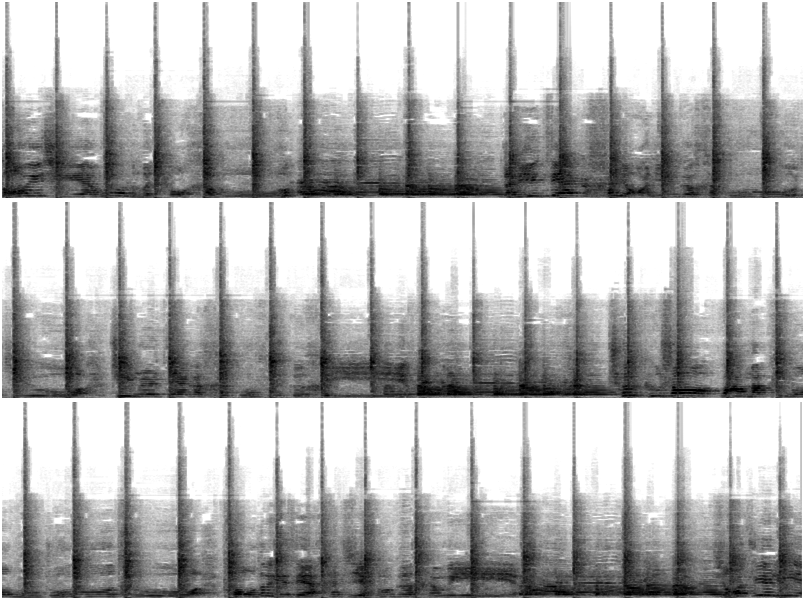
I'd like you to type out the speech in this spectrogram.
到以前我那么巧喝不上挂满皮毛母猪头，跑的那些黑鸡夫个黑妹。小局里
